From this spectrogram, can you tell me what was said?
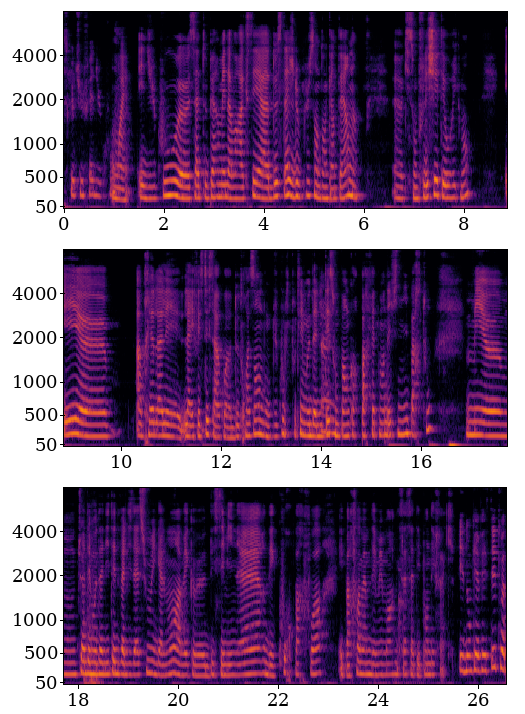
Ce que tu fais du coup. Ouais. Et du coup, euh, ça te permet d'avoir accès à deux stages de plus en tant qu'interne, euh, qui sont fléchés théoriquement. Et euh, après là, les, la FST, ça a quoi, deux trois ans, donc du coup, toutes les modalités ah sont pas encore parfaitement définies partout. Mais euh, tu as des modalités de validation également avec euh, des séminaires, des cours parfois, et parfois même des mémoires, mais ça, ça dépend des facs. Et donc FST, toi,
